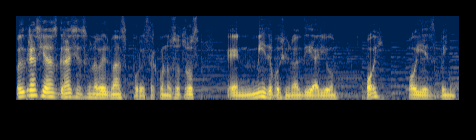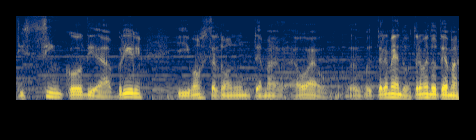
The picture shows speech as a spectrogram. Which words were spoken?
Pues gracias, gracias una vez más por estar con nosotros en mi devocional diario hoy, Hoy es 25 de abril y vamos a estar tomando un tema, wow, tremendo, tremendo tema,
